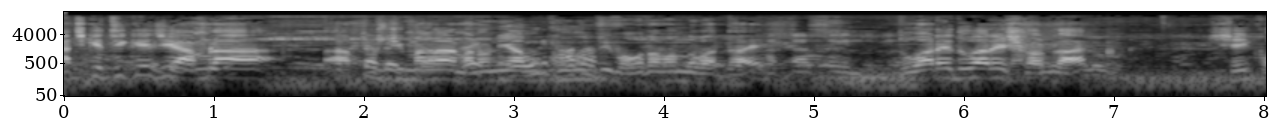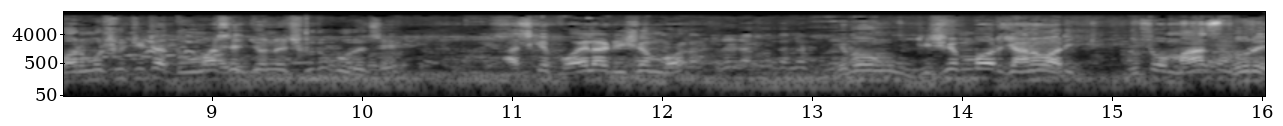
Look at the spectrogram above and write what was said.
আজকে থেকে যে আমরা পশ্চিমবাংলার মাননীয় মুখ্যমন্ত্রী মমতা বন্দ্যোপাধ্যায় দুয়ারে দুয়ারে সরকার সেই কর্মসূচিটা দু মাসের জন্য শুরু করেছে আজকে পয়লা ডিসেম্বর এবং ডিসেম্বর জানুয়ারি দুটো মাস ধরে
